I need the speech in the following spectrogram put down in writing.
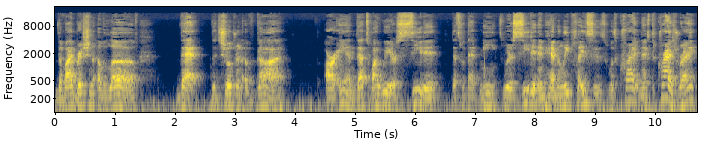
The vibration of love that the children of God are in. That's why we are seated. That's what that means. We're seated in heavenly places with Christ, next to Christ, right?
